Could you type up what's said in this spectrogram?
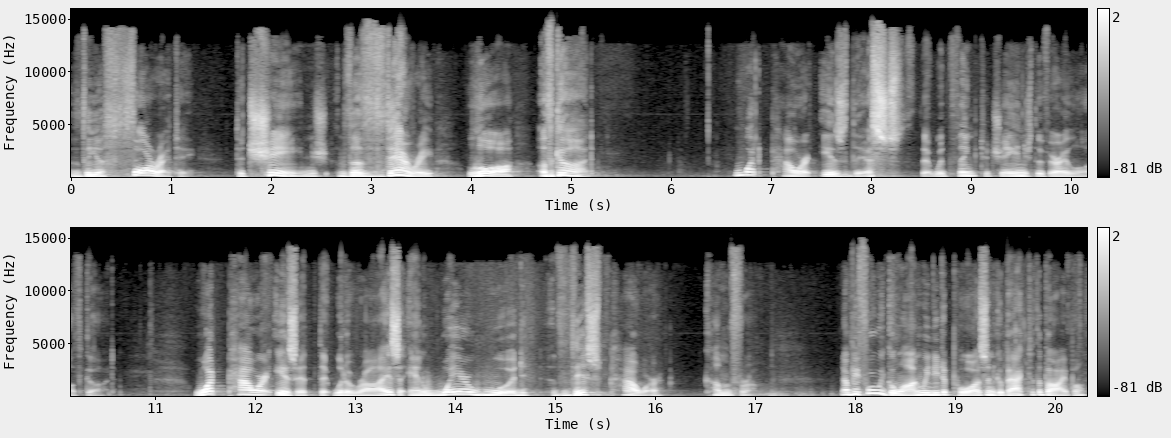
the authority to change the very law of God. What power is this that would think to change the very law of God? What power is it that would arise, and where would this power come from? Now, before we go on, we need to pause and go back to the Bible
